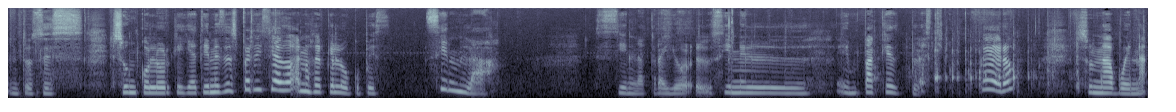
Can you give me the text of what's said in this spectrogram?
Entonces es un color que ya tienes desperdiciado, a no ser que lo ocupes sin la sin la crayola, sin el empaque plástico, pero es una buena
